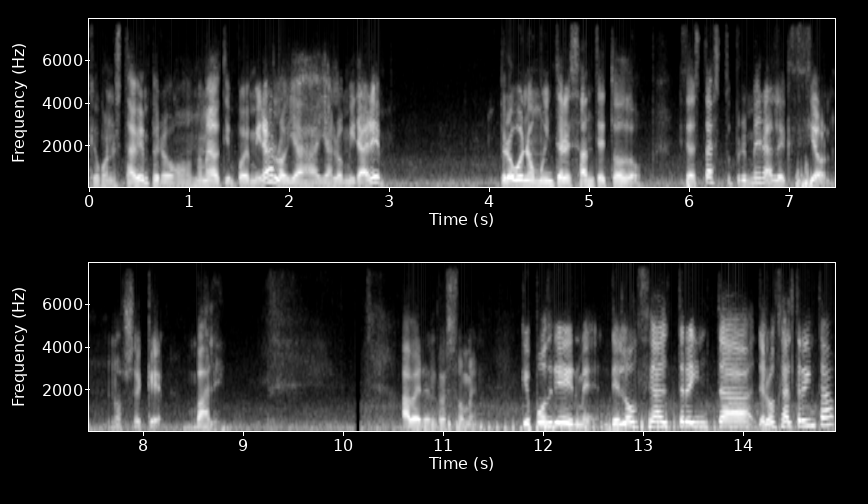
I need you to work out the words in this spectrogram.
Que bueno, está bien, pero no me ha dado tiempo de mirarlo, ya, ya lo miraré. Pero bueno, muy interesante todo. Dice, esta es tu primera lección, no sé qué, vale. A ver, en resumen, que podría irme del 11 al 30, del 11 al 30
